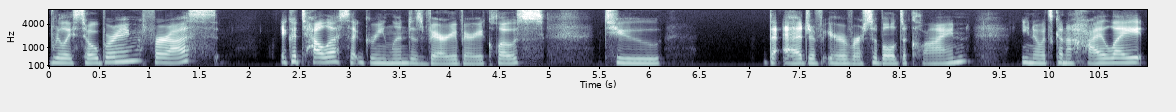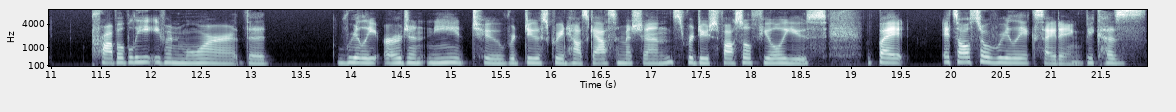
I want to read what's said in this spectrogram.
really sobering for us. It could tell us that Greenland is very, very close to the edge of irreversible decline. You know, it's going to highlight probably even more the really urgent need to reduce greenhouse gas emissions, reduce fossil fuel use. But it's also really exciting because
